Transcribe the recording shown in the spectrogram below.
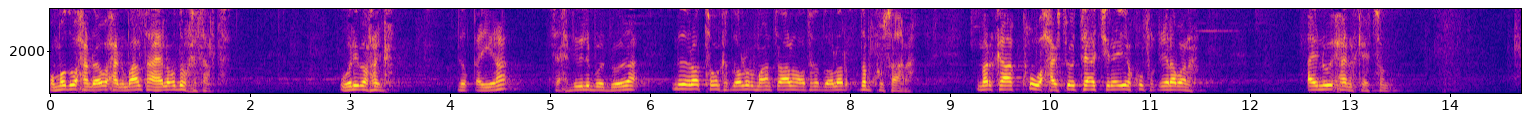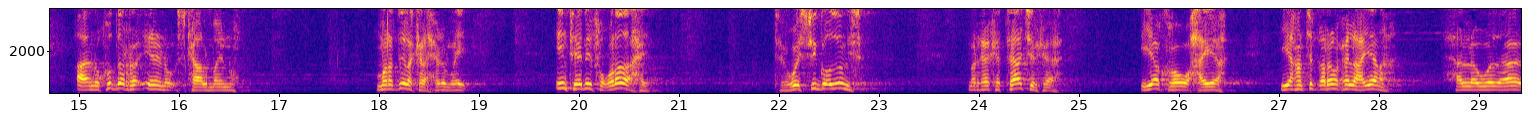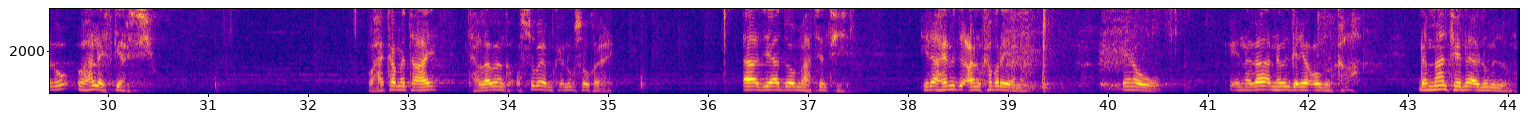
ummaddu waxaynu waxaynu maalinta ahay laba dabka saarta weliba ragga mid qayra saaxiibadii la boodbooda mid ilo tobanka dollar maanta labaatanka dollar dab ku saara. Markaa kuwa haystoo taajira iyo ku faqiirabana aynu waxayna kaydsanno aynu ku darro inaynu iskaalmayno. Mar haddii la kala xidhmay inteennii fuqarada ahayd dee way sii go'doomaysa markaa ka taajirka ah koo waxaya iyo hanti qaran wixii la ha la wadaago oo ha la isgaarsiiyo waxay ka mid tahay tallaabooyinka cusub ee imka inagu soo koraya aad iyo aad baa umahadsantihiin ilaahayna ducaanu ka baryayno inuu inaga nabadgeliyo cudurka ah. Dhammaanteenna aanu midoono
